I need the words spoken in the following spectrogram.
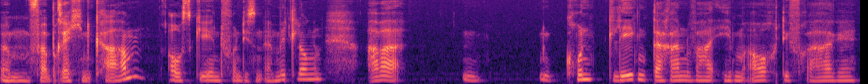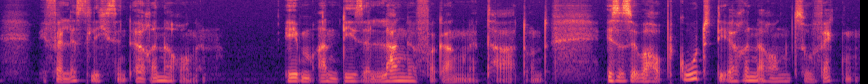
ähm, Verbrechen kam, ausgehend von diesen Ermittlungen. Aber grundlegend daran war eben auch die Frage, wie verlässlich sind Erinnerungen eben an diese lange vergangene Tat und ist es überhaupt gut, die Erinnerungen zu wecken?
